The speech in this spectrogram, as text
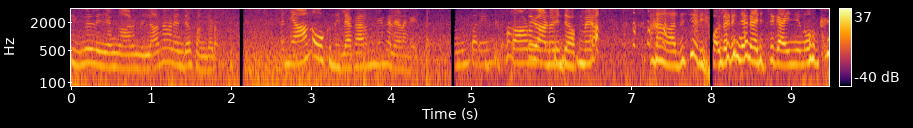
സിംഗിളിൽ ഞാൻ കാണുന്നില്ല. അതാണ് എന്റെ സങ്കടം. ഞാൻ നോക്കുന്നില്ല. കാരണം ഞാൻ കല്യാണം കഴിച്ചു. ഒന്നും പറയാൻ എന്റെ അമ്മയാ. അത് ശരി. ഓൾറെഡി ഞാൻ അടിച്ച് കഴിഞ്ഞ് നോക്ക്.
